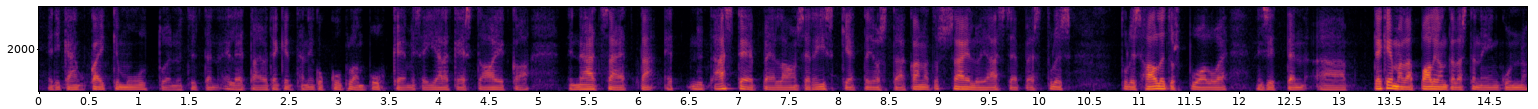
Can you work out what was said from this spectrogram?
että ikään kuin kaikki muuttuu ja nyt sitten eletään jotenkin tämän niin kuin kuplan puhkeamisen jälkeistä aikaa, niin näet sä, että, että nyt SDPllä on se riski, että jos tämä kannatus säilyy ja SDPstä tulisi, tulisi hallituspuolue, niin sitten ää, tekemällä paljon tällaista niin kuin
